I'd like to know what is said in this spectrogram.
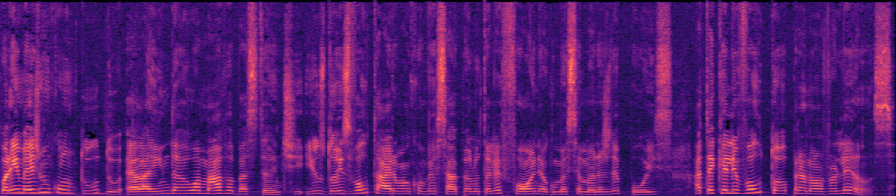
Porém, mesmo com tudo, ela ainda o amava bastante e os dois voltaram a conversar pelo telefone algumas semanas depois, até que ele voltou para Nova Orleans.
